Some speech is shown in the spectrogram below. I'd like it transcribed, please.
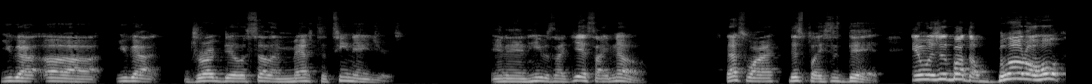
you got uh you got drug dealers selling meth to teenagers. And then he was like, Yes, I know. That's why this place is dead. And was just about to blow the whole,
